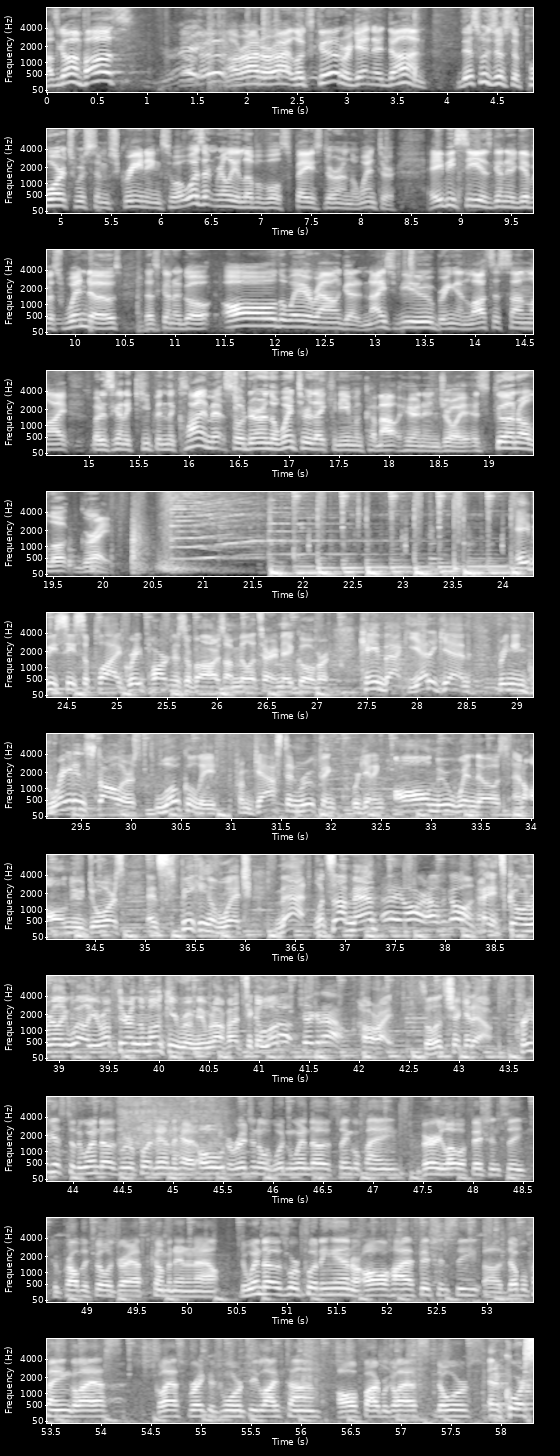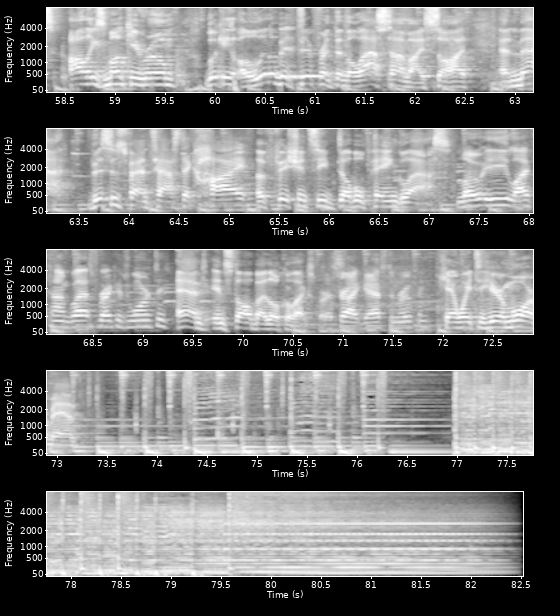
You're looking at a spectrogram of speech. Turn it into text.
How's it going, fellas? Great. All right, all right. Looks good. We're getting it done. This was just a porch with some screening, so it wasn't really livable space during the winter. ABC is gonna give us windows that's gonna go all the way around, get a nice view, bring in lots of sunlight, but it's gonna keep in the climate so during the winter they can even come out here and enjoy it. It's gonna look great. ABC Supply, great partners of ours on Military Makeover, came back yet again, bringing great installers locally from Gaston Roofing. We're getting all new windows and all new doors. And speaking of which, Matt, what's up, man? Hey, Art, how's it going? Hey, it's going really well. You're up there in the monkey room. You want to take a look? Up, check it out. All right, so let's check it out. Previous to the windows we were putting in, they had old original wooden windows, single pane, very low efficiency. Could probably feel a draft coming in and out. The windows we're putting in are all high efficiency, uh, double pane glass, glass breakage warranty lifetime, all fiberglass doors. And of course, Ollie's Monkey Room looking a little bit different than the last time I saw it. And Matt, this is fantastic, high efficiency double pane glass. Low E, lifetime glass breakage warranty. And installed by local experts. That's right, Gaston Roofing. Can't wait to hear more, man.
